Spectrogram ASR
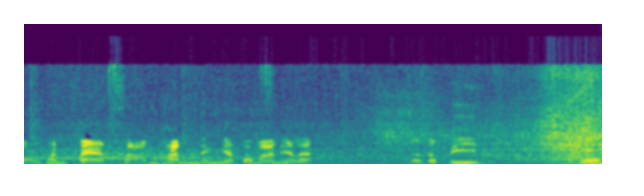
2,800 3,000 อย่างเงี้ยประมาณเนี้ยแหละ แล้วแต่ปีครับผม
